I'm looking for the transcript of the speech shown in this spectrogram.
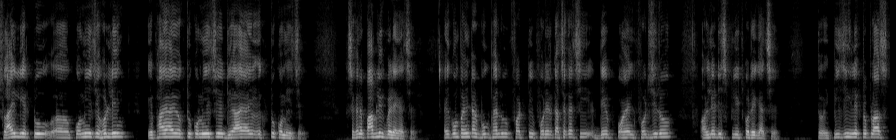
স্লাইডলি একটু কমিয়েছে হোল্ডিং এফআইআইও একটু কমিয়েছে ডিআইআইও একটু কমিয়েছে। সেখানে পাবলিক বেড়ে গেছে। এই কোম্পানিটার বুক ভ্যালু ফর্টি ফোরের কাছাকাছি debt point four zero already split করে গেছে। তো এই পিজি ইলেকট্রোপ্লাস্ট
